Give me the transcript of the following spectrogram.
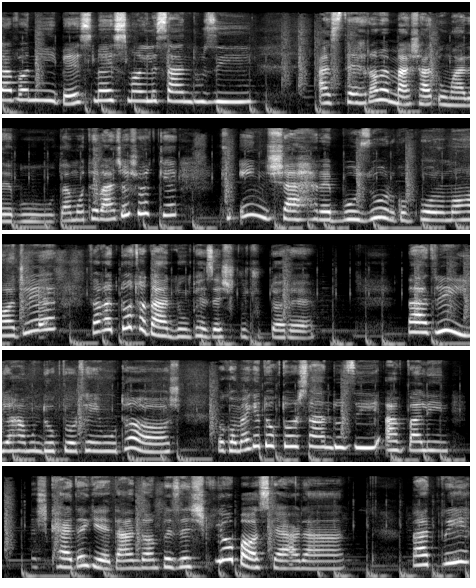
جوانی به اسم اسماعیل سندوزی از تهران مشهد اومده بود و متوجه شد که تو این شهر بزرگ و پرمهاجر فقط دو تا دندون پزشک وجود داره. بدری یا همون دکتر تیمورتاش با کمک دکتر سندوزی اولین کده دندان پزشکی رو باز کردن. بدری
